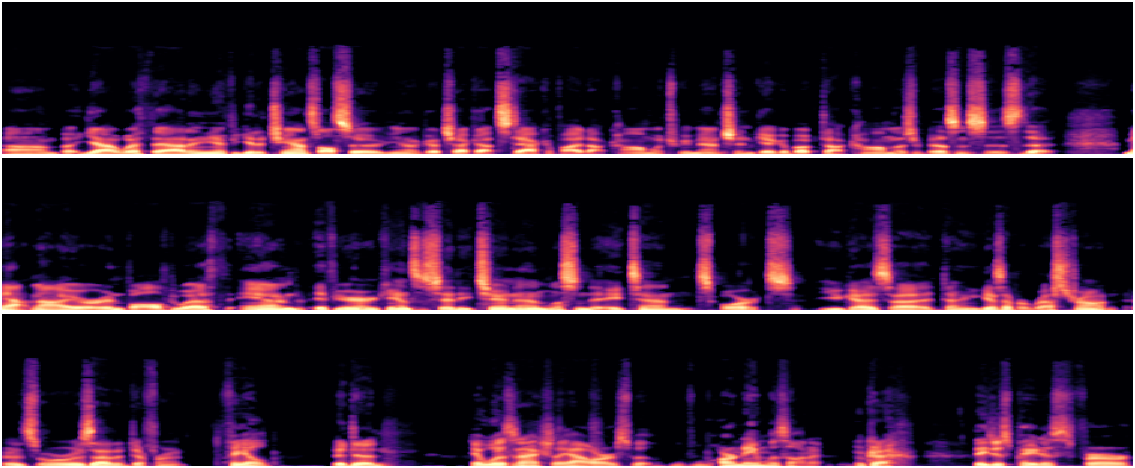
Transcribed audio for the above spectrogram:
Um, but yeah, with that, and you know, if you get a chance, also, you know, go check out stackify.com, which we mentioned, gigabook.com. Those are businesses that Matt and I are involved with. And if you're here in Kansas City, tune in, listen to 810 Sports. You guys, uh, don't you guys have a restaurant or, is, or was that a different? failed. It did. It wasn't actually ours, but our name was on it. Okay. They just paid us for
